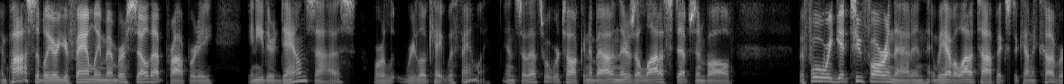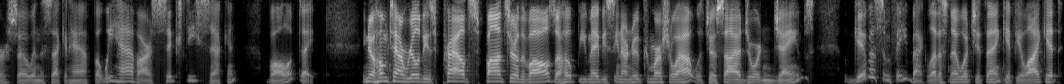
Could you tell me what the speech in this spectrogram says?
and possibly, or your family member, sell that property and either downsize or relocate with family. And so that's what we're talking about. And there's a lot of steps involved. Before we get too far in that, and, and we have a lot of topics to kind of cover, so in the second half, but we have our 60 second Vol update. You know, Hometown Realty is proud sponsor of the Vols. I hope you maybe seen our new commercial out with Josiah Jordan James. Give us some feedback. Let us know what you think. If you like it,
